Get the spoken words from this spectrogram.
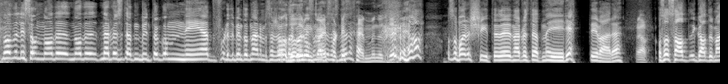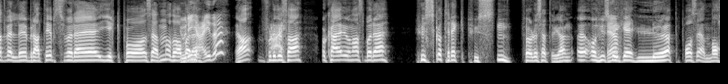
Nå hadde, liksom, nå, hadde, nå hadde nervøsiteten begynt å gå ned fordi det begynte å nærme seg. sånn. Du hadde runka i 45 minutter? Ja, og så bare skyter nervøsiteten rett i været. Ja. Og så sa, ga du meg et veldig bra tips før jeg gikk på scenen. Gjorde bare, jeg det? Ja, fordi Nei. du sa OK, Jonas, bare husk å trekke pusten før du setter i gang. Eh, Og husk Ja. ikke løp på scenen og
